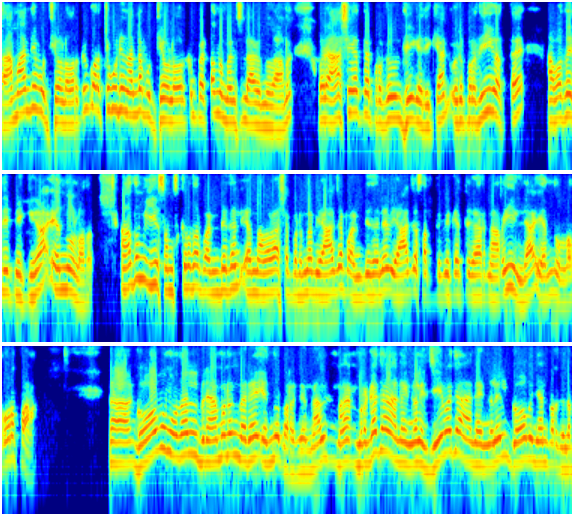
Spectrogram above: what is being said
സാമാന്യ ബുദ്ധിയുള്ളവർക്കും കുറച്ചുകൂടി നല്ല ബുദ്ധിയുള്ളവർക്കും പെട്ടെന്ന് മനസ്സിലാകുന്നതാണ് ഒരാശയത്തെ പ്രതിനിധീകരിക്കാൻ ഒരു പ്രതീകത്തെ അവതരിപ്പിക്കുക എന്നുള്ളത്. അതും ഈ സംസ്കൃത പണ്ഡിതൻ എന്ന് അവകാശപ്പെടുന്ന വ്യാജ പണ്ഡിതന് വ്യാജ സർട്ടിഫിക്കറ്റുകാരൻ അറിയില്ല എന്നുള്ളത് ഉറപ്പാണ്. ഗോവ് മുതൽ ബ്രാഹ്മണൻ വരെ എന്ന് പറഞ്ഞെന്നാൽ മൃഗജാലങ്ങളിൽ ജീവജാലങ്ങളിൽ ഗോവ് ഞാൻ പറഞ്ഞല്ലോ.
